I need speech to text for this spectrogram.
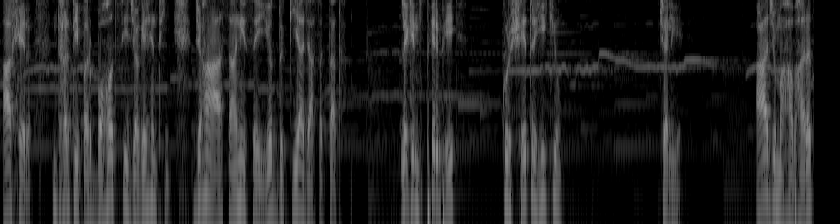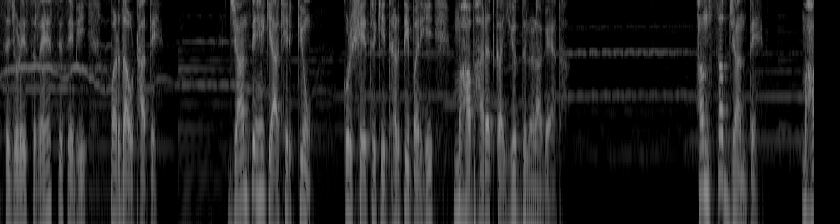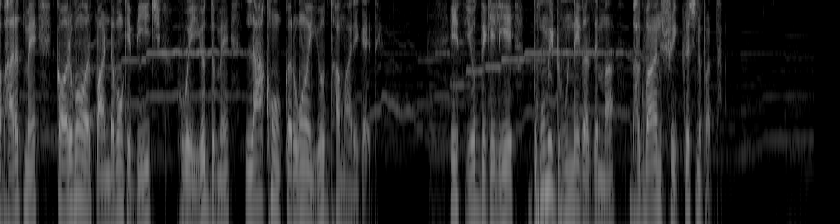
आखिर धरती पर बहुत सी जगहें थीं जहाँ आसानी से युद्ध किया जा सकता था। लेकिन फिर भी कुरुक्षेत्र ही क्यों? चलिए, आज महाभारत से जुड़े इस रहस्य से भी पर्दा उठाते हैं। जानते हैं कि आखिर क्यों कुरुक्षेत्र की धरती पर ही महाभारत का युद्ध लड़ा गया था। हम सब जानते हैं। महाभारत में कौरवों और पांडवों के बीच हुए युद्ध में लाखों करोड़ों योद्धा मारे गए थे। इस युद्ध के लिए भूमि ढूँढने का जिम्मा भगवान श्री कृष्ण पर था।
